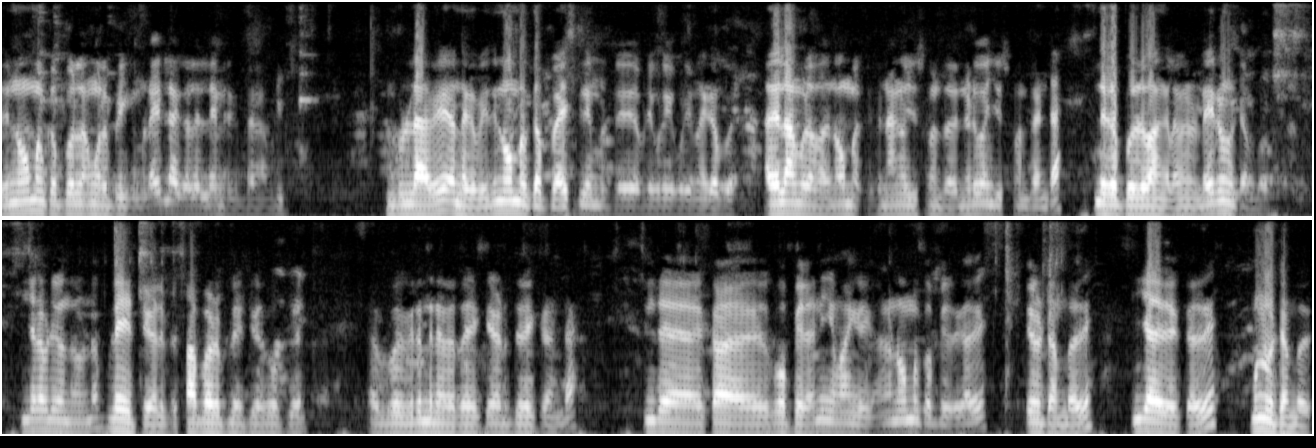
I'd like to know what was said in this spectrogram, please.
இது நார்மல் கப்பு எல்லாம் உங்களுக்கு பிடிக்க முடியல எல்லா கலர்லேயும் இருக்குன்றாங்க அப்படி. ஃபுல்லாகவே அந்த கப்பு இது நார்மல் கப்பு ஐஸ்கிரீம் விட்டு அப்படி குடிக்கக்கூடிய மாதிரி கப்பு அதெல்லாம் கூட நார்மல் இப்போ நாங்கள் யூஸ் பண்ணுறது நெடுவாங்க யூஸ் பண்ணுறேன்ட்டா இந்த கப்பு வாங்கலாம். இருநூற்றம்பது. இங்கே அப்படி வந்தோம்னா பிளேட்டுகள் இப்போ சாப்பாடு பிளேட்டுகள் கோப்பு விருந்தினர் வர்றதுக்கு எடுத்து வைக்கிறேன்டா இந்த க கோப்பையில் நீங்கள் வாங்கி வைக்கிறாங்க நார்மல் கோப்பை இருக்காது இருநூற்றம்பது இஞ்சால இருக்கிறது முந்நூற்றம்பது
